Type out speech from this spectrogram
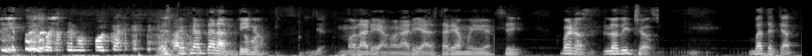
Sí, podemos hacer un podcast especial. Especial Tarantino. Molaría, molaría, estaría muy bien. Sí. Bueno, lo dicho. Battlecup,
